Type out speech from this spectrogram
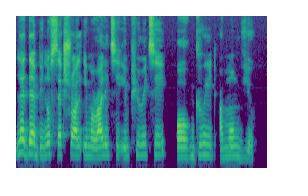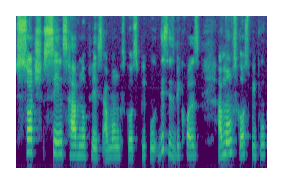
Let there be no sexual immorality, impurity, or greed among you such sins have no place amongst God's people. This is because amongst God's people,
